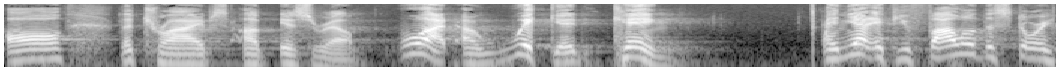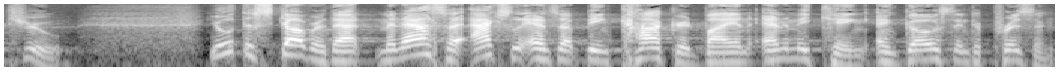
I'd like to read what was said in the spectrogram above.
all the tribes of Israel. What a wicked king! And yet, if you follow the story through, you'll discover that Manasseh actually ends up being conquered by an enemy king and goes into prison.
